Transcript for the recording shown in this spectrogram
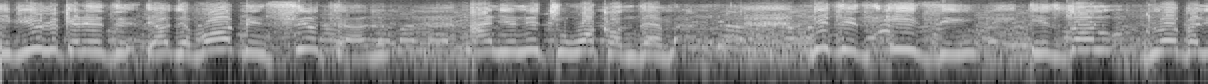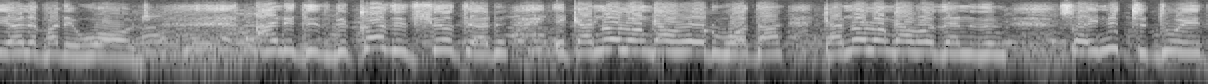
if you look at it, they've all been silted, and you need to work on them. This is easy. It's all over the world, and it is because it's silted, it can no longer hold water, can no longer hold anything. So you need to do it.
